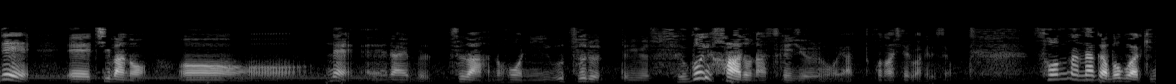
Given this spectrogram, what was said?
で、えー、千葉の、ね、ライブツアーの方に移るという、すごいハードなスケジュールをやこなしてるわけですよ。そんな中、僕は昨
